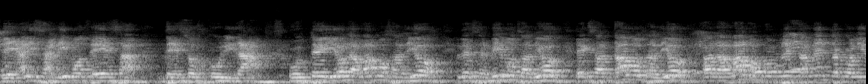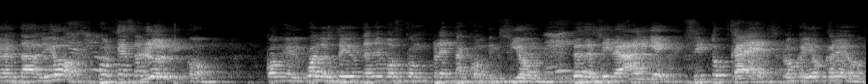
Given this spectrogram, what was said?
Y ahí salimos de esa, de esa oscuridad. Usted y yo alabamos a Dios, le servimos a Dios, exaltamos a Dios, alabamos completamente con libertad a Dios, porque es el único con el cual usted y yo tenemos completa convicción de decirle a alguien, si tú crees lo que yo creo,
